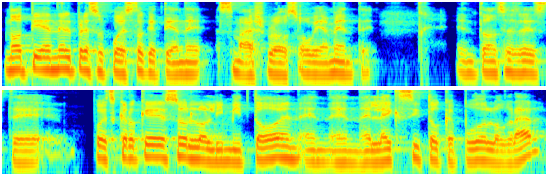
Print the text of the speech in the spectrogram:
No tiene el presupuesto que tiene Smash Bros, obviamente. Entonces, este, pues creo que eso lo limitó en, en, el éxito que pudo lograr.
